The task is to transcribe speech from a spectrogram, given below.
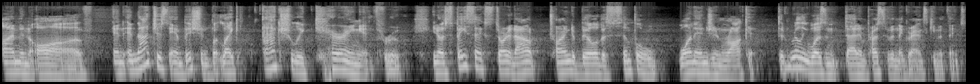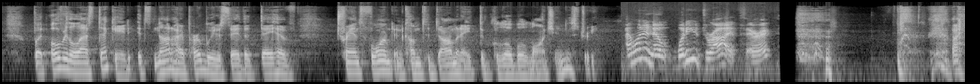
I'm in awe of. And and not just ambition, but like actually carrying it through. You know, SpaceX started out trying to build a simple one engine rocket that really wasn't that impressive in the grand scheme of things. But over the last decade, it's not hyperbole to say that they have transformed and come to dominate the global launch industry. I want to know what do you drive, Eric? I,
